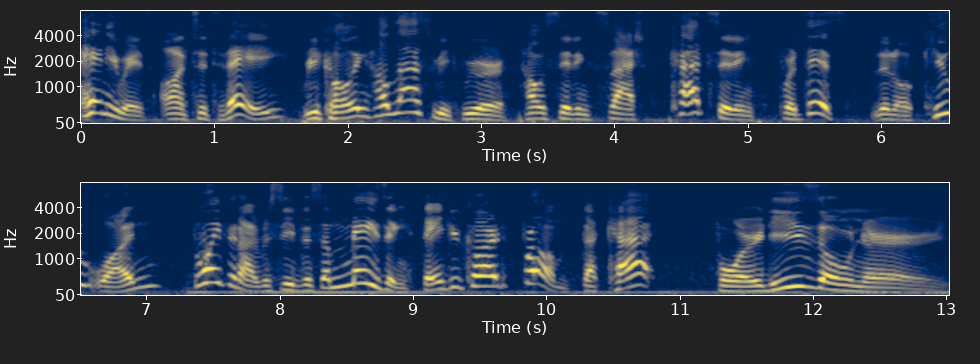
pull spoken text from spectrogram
Anyways, on to today, recalling how last week we were house sitting slash cat sitting for this little cute one. The wife and I received this amazing thank you card from the cat for these owners.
